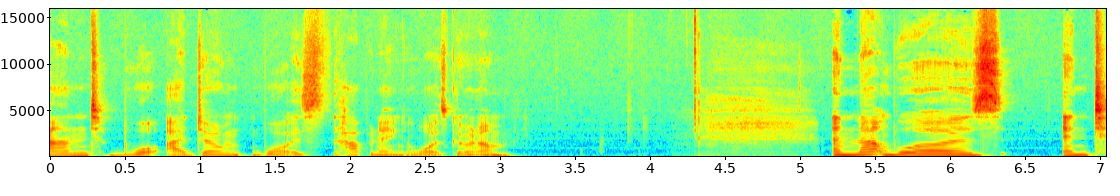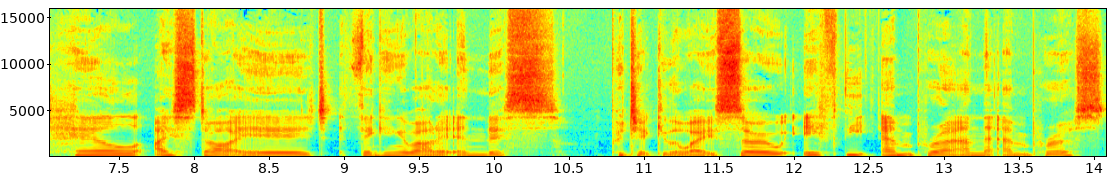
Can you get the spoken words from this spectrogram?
and what I don't, what is happening, what is going on. And that was until I started thinking about it in this particular way. So if the Emperor and the Empress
